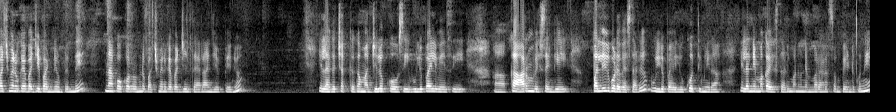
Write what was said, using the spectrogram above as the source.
పచ్చిమిరపకాయ బజ్జీ బండి ఉంటుంది. నాకు ఒక రెండు పచ్చిమిరపకాయ బజ్జీలు తేరా అని చెప్పాను. ఇలాగ చక్కగా మధ్యలో కోసి ఉల్లిపాయలు వేసి కారం వేసండి. పల్లీలు కూడా వేస్తాడు. ఉల్లిపాయలు కొత్తిమీర ఇలా నిమ్మకాయ ఇస్తాడు మనం నిమ్మరసం పిండుకొని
